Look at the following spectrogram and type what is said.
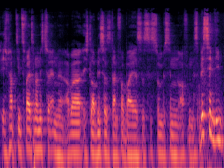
Ich habe die zweite noch nicht zu Ende, aber ich glaube nicht, dass es dann vorbei ist. Es ist so ein bisschen offen. Es ist ein bisschen wie,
